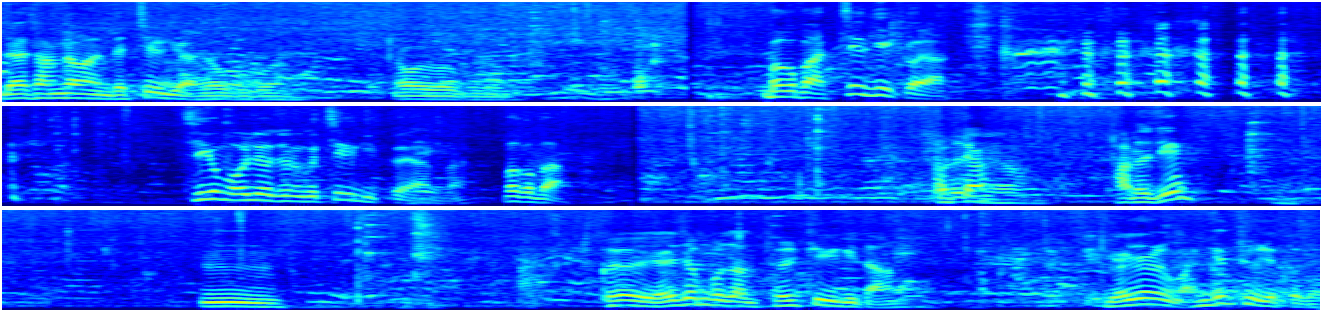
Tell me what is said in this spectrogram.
내가 장담하는데 질겨. 요 부분. 요 부분. 먹어봐 질길 거야 지금 올려주는 거 질길 거야 아마. 먹어봐. 어때? 다르지? 음. 그래도 예전보단 덜 질기다. 예전엔 완전 틀렸거든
